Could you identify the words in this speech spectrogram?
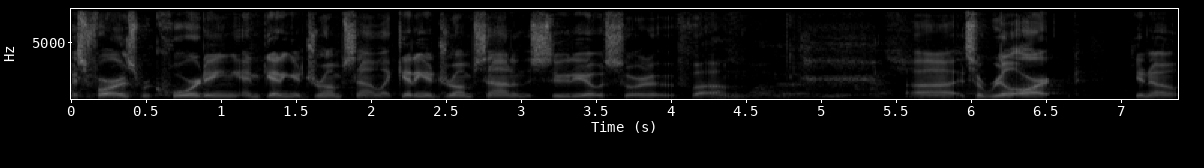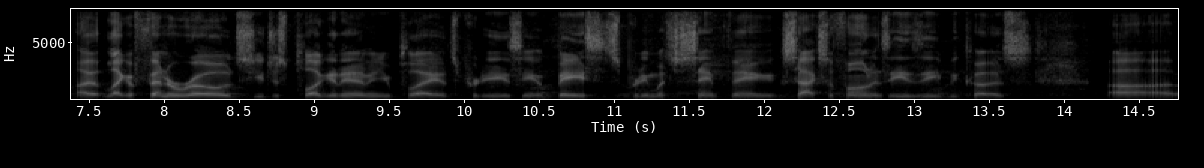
as far as recording and getting a drum sound. Like getting a drum sound in the studio is sort of, um, uh, it's a real art you know, like a Fender Rhodes, you just plug it in and you play. It's pretty easy. A bass, it's pretty much the same thing. Saxophone is easy because, uh,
